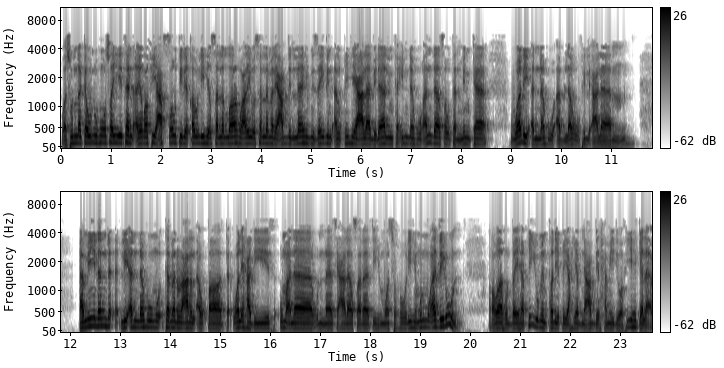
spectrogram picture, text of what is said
وسن كونه صيتا أي رفيع الصوت لقوله صلى الله عليه وسلم لعبد الله بن زيد ألقه على بلال فإنه أندى صوتا منك ولأنه أبلغ في الإعلام. أمينا لأنه مؤتمن على الأوقات ولحديث أمناء الناس على صلاتهم وسحورهم المؤذنون. رواه البيهقي من طريق يحيى بن عبد الحميد وفيه كلام.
